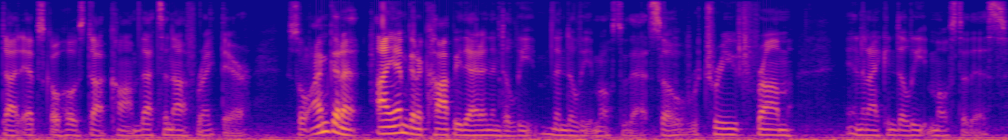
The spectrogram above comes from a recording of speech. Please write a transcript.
dot ebscohost.com. That's enough right there. So I'm gonna I am gonna copy that and then delete then delete most of that. So retrieved from and then I can delete most of this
